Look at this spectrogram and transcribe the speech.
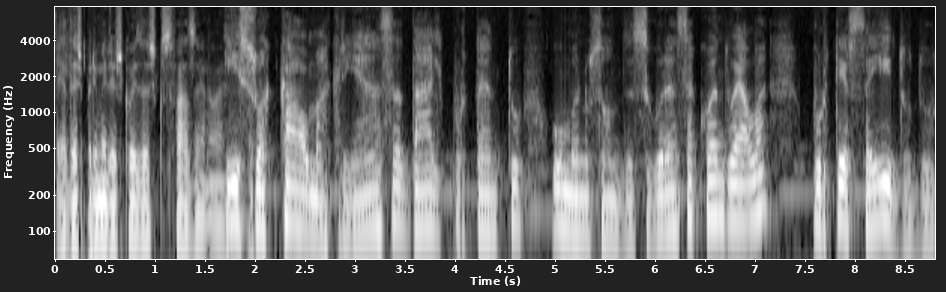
É das primeiras coisas que se fazem, não é? Isso acalma a criança, dá-lhe, portanto, uma noção de segurança quando ela, por ter saído do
